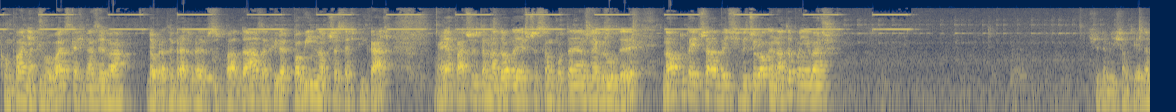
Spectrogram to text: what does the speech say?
kompania piwowarska się nazywa. Dobra, temperatura już spada, za chwilę powinno przestać pikać. A ja patrzę, że tam na dole jeszcze są potężne grudy. No tutaj trzeba być wyczulony na to, ponieważ 71,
